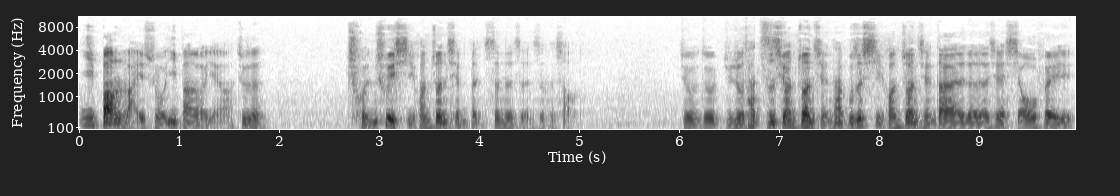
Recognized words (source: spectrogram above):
一般来说，一般而言啊，就是纯粹喜欢赚钱本身的人是很少的。就就就说他只喜欢赚钱，他不是喜欢赚钱带来的那些消费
